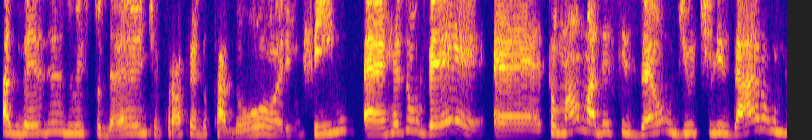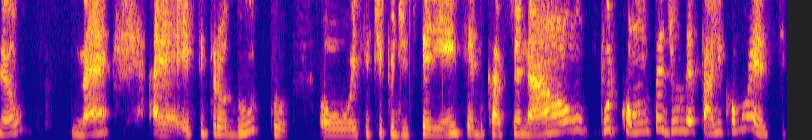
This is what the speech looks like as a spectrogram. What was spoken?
às vezes o estudante, o próprio educador, enfim, é, resolver é, tomar uma decisão de utilizar ou não né, é, esse produto ou esse tipo de experiência educacional por conta de um detalhe como esse,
